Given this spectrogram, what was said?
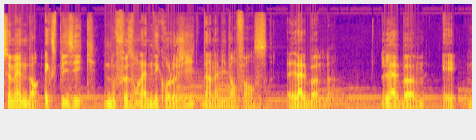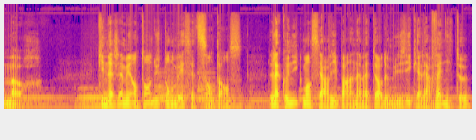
semaine dans Explicit, nous faisons la nécrologie d'un ami d'enfance, l'album. L'album est mort. Qui n'a jamais entendu tomber cette sentence, laconiquement servie par un amateur de musique à l'air vaniteux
